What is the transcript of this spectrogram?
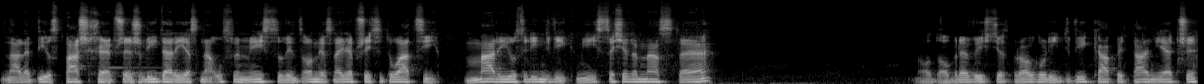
No ale Pius Paszche, przecież lider jest na ósmym miejscu, więc on jest w najlepszej sytuacji. Mariusz Lindwik, miejsce 17. No dobre wyjście z progu Lindwika. Pytanie, czy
